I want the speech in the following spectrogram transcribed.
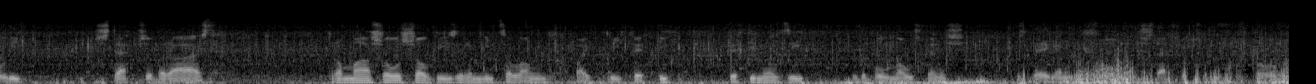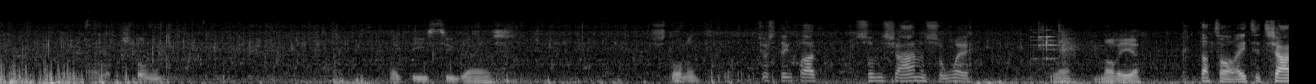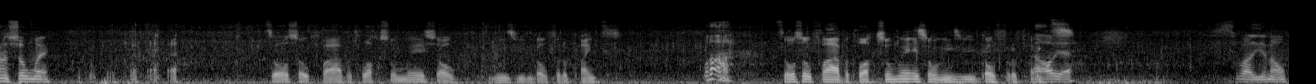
the steps arrived from Marshalls. So these are a metre long by 350, 50 mil deep with a bull nose finish. So they're going to be four inch steps, which are good. Stunning. Like these two guys. Stunning. Just think, lad, sun's shining somewhere. Yeah, not here. That's alright, it's shining somewhere. It's also five o'clock somewhere, so it means we can go for a pint. What? It's also five o'clock somewhere, so it means we can go for a pint. Oh, yeah. Well, you know,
